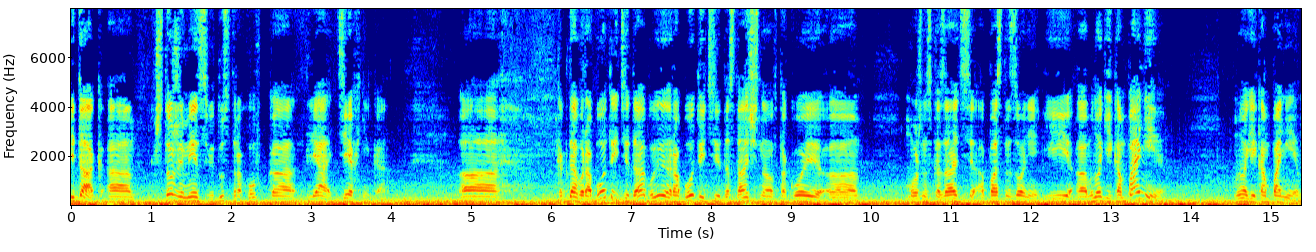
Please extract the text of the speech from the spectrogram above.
Итак, а, что же имеется в виду страховка для техника? А, когда вы работаете, да, вы работаете достаточно в такой, э, можно сказать, опасной зоне. И э, многие компании, многие компании,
